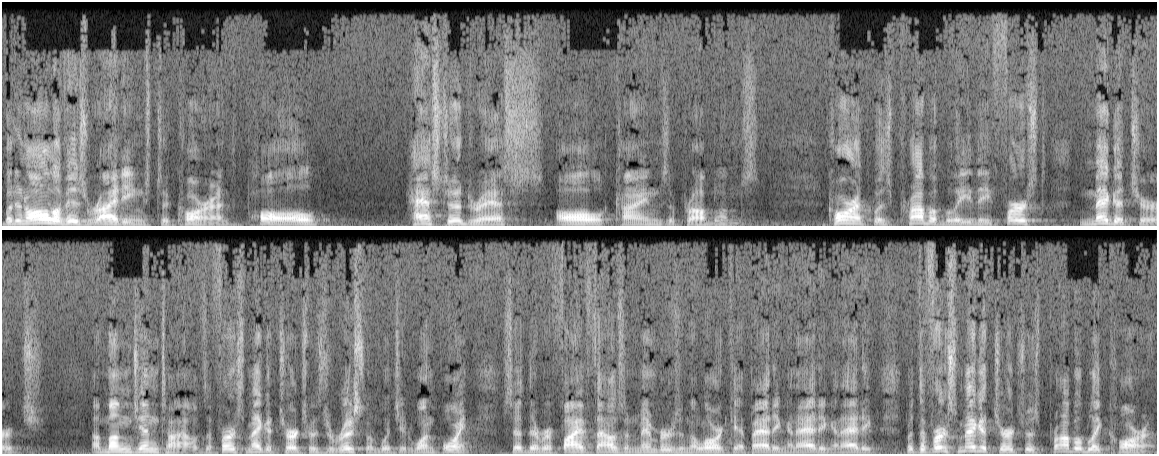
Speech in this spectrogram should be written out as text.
But in all of his writings to Corinth, Paul has to address all kinds of problems. Corinth was probably the first megachurch among Gentiles. The first megachurch was Jerusalem, which at one point said there were 5,000 members, and the Lord kept adding and adding and adding. But the first megachurch was probably Corinth.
